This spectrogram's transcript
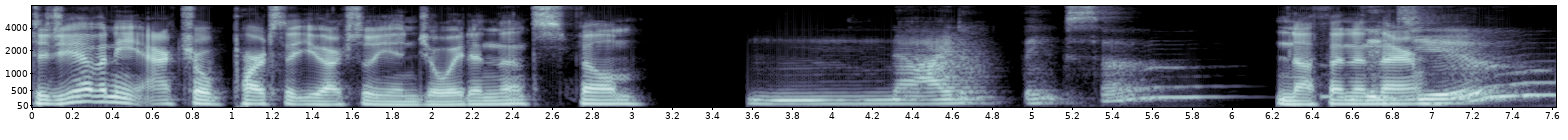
Did you have any actual parts that you actually enjoyed in this film? No, I don't think so. Nothing in Did there. you?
